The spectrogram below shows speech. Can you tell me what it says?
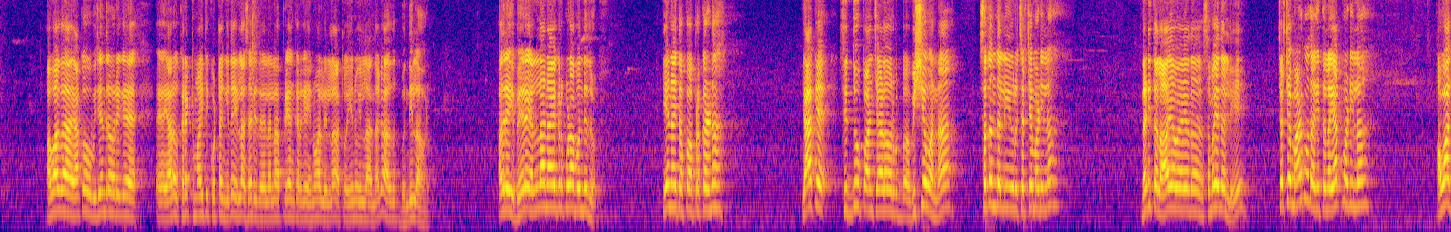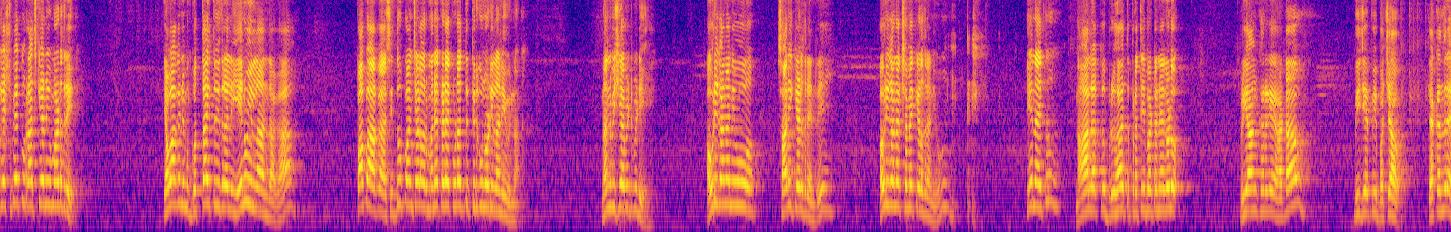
ಆವಾಗ ಯಾಕೋ ವಿಜೇಂದ್ರ ಅವರಿಗೆ ಯಾರೋ ಕರೆಕ್ಟ್ ಮಾಹಿತಿ ಕೊಟ್ಟಂಗಿದೆ, ಇಲ್ಲ ಸರ್, ಇದರಲ್ಲೆಲ್ಲ ಪ್ರಿಯಾಂಕರ್ಗೆ ಇನ್ವಾಲ್ವ್ ಇಲ್ಲ ಅಥವಾ ಏನೂ ಇಲ್ಲ ಅಂದಾಗ ಅದಕ್ಕೆ ಬಂದಿಲ್ಲ ಅವರು. ಆದರೆ ಈ ಬೇರೆ ಎಲ್ಲ ನಾಯಕರು ಕೂಡ ಬಂದಿದ್ದರು ಏನಾಯ್ತಪ್ಪ ಆ ಪ್ರಕರಣ? ಯಾಕೆ ಸಿದ್ದು ಪಾಂಚಾಳ ಅವರ ವಿಷಯವನ್ನು ಸದನದಲ್ಲಿ ಇವರು ಚರ್ಚೆ ಮಾಡಿಲ್ಲ? ನಡೀತಲ್ಲ ಆಯವ್ಯಯದ ಸಮಯದಲ್ಲಿ ಚರ್ಚೆ ಮಾಡ್ಬೋದಾಗಿತ್ತಲ್ಲ, ಯಾಕೆ ಮಾಡಿಲ್ಲ? ಅವಾಗ ಎಷ್ಟು ಬೇಕು ರಾಜಕೀಯ ನೀವು ಮಾಡಿದ್ರಿ. ಯಾವಾಗ ನಿಮ್ಗೆ ಗೊತ್ತಾಯಿತು ಇದರಲ್ಲಿ ಏನೂ ಇಲ್ಲ ಅಂದಾಗ ಪಾಪ ಆಗ ಸಿದ್ದು ಪಾಂಚಾಳ ಅವ್ರ ಮನೆ ಕಡೆ ಕೂಡ ತಿರುಗು ನೋಡಿಲ್ಲ ನೀವು ಇನ್ನು. ನನ್ನ ವಿಷಯ ಬಿಟ್ಬಿಡಿ. ಅವರಿಗಾನ ನೀವು ಸಾರಿ ಕೇಳಿದ್ರೇನ್ರಿ? ಅವರಿಗಾನ ಕ್ಷಮೆ ಕೇಳಿದ್ರ ನೀವು? ಏನಾಯಿತು? ನಾಲ್ಕು ಬೃಹತ್ ಪ್ರತಿಭಟನೆಗಳು. ಪ್ರಿಯಾಂಕರ್ಗೆ ಹಟಾವ್ ಬಿ ಜೆ ಪಿ ಬಚಾವ್. ಯಾಕಂದರೆ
